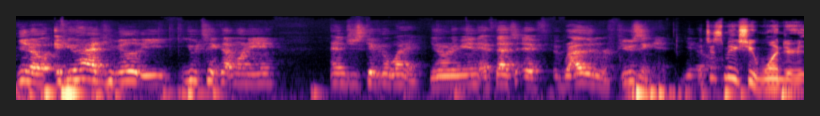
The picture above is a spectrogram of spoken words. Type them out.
you know, if you had humility, you would take that money and just give it away. You know what I mean? If that's if rather than refusing it, you know. It just makes you wonder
